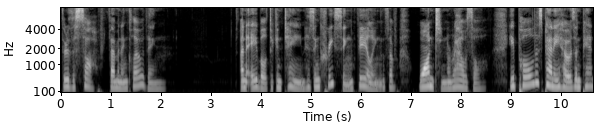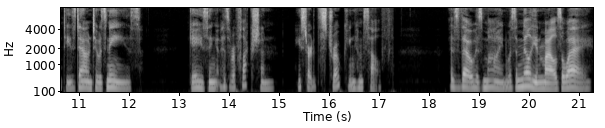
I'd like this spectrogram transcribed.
through the soft feminine clothing. Unable to contain his increasing feelings of wanton arousal, he pulled his pantyhose and panties down to his knees. Gazing at his reflection, he started stroking himself, as though his mind was a million miles away.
